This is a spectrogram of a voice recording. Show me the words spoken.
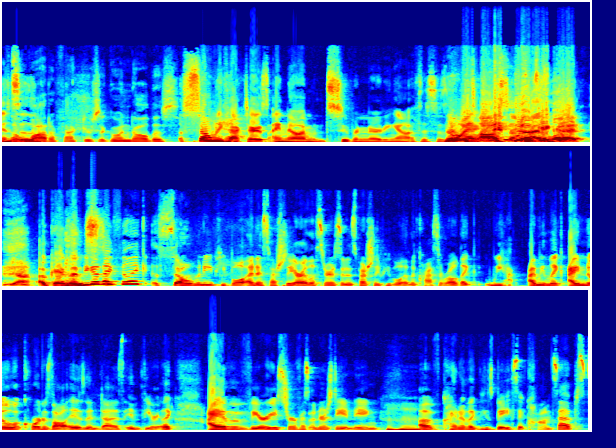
and There's so a lot of factors that go into all this. so many factors i know i'm super nerding out if this is No, it's awesome. I okay love good it. Yeah. okay and then because I feel like so many people, and especially our listeners, and especially people in the CrossFit world, like we, ha- I mean, like I know what cortisol is and does in theory. Like I have a very surface understanding Mm-hmm. of kind of like these basic concepts,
